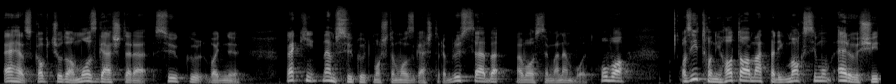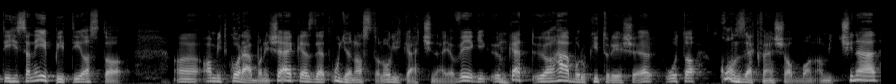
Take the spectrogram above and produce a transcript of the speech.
ehhez kapcsolódóan a mozgástere szűkül vagy nő. Neki nem szűkült most a mozgástere Brüsszelbe, mert valószínűleg már nem volt hova, az itthoni hatalmát pedig maximum erősíti, hiszen építi azt a amit korábban is elkezdett, ugyanazt a logikát csinálja végig. Ő, hm. kettő, ő a háború kitörése óta konzekvens abban, amit csinál,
